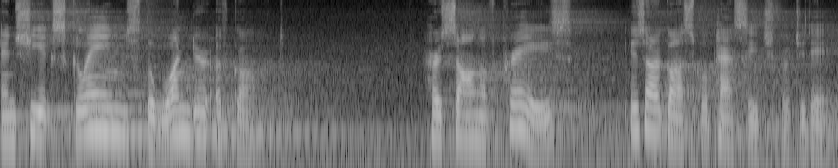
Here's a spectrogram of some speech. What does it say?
and she exclaims the wonder of God. Her song of praise is our gospel passage for today.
